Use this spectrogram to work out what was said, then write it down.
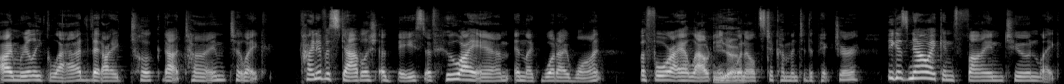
I'm really glad that I took that time to like kind of establish a base of who I am and like what I want before I allowed Yeah. anyone else to come into the picture. Because now I can fine tune like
